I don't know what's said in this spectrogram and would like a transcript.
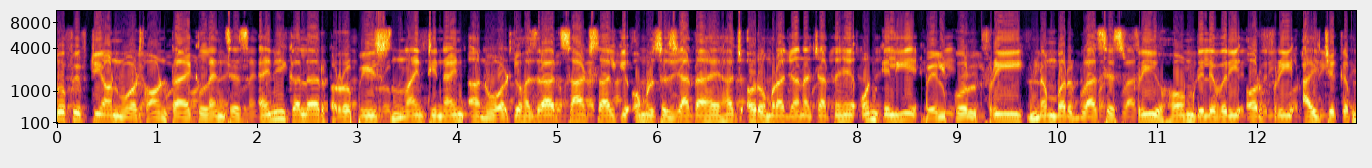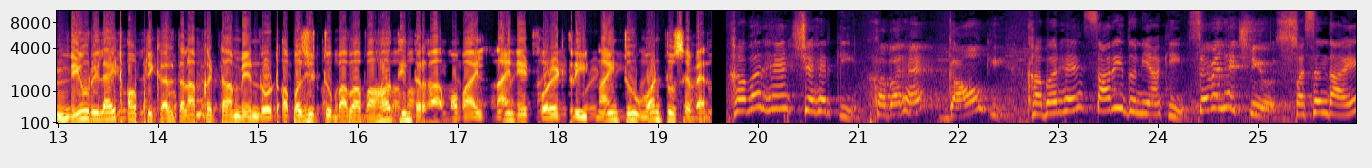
250 onward contact lenses any colour rupees 99 onward जो हज़रत 60 साल की उम्र से ज़्यादा है, हज और उम्र जाना चाहते हैं, उनके लिए बिल्कुल free number glasses free home delivery और free eye checkup New Relight optical Talab Katta main road opposite to Baba Bahauddin Dargah mobile nine eight four eight three nine two one two seven खबर है शहर की, खबर है गाँव की, खबर है सारी दुनिया की। सेवन एच न्यूज़ पसंद आए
